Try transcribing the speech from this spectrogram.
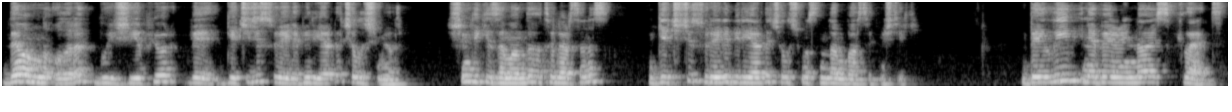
devamlı olarak bu işi yapıyor ve geçici süreyle bir yerde çalışmıyor. Şimdiki zamanda hatırlarsanız geçici süreyle bir yerde çalışmasından bahsetmiştik. They live in a very nice flat.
